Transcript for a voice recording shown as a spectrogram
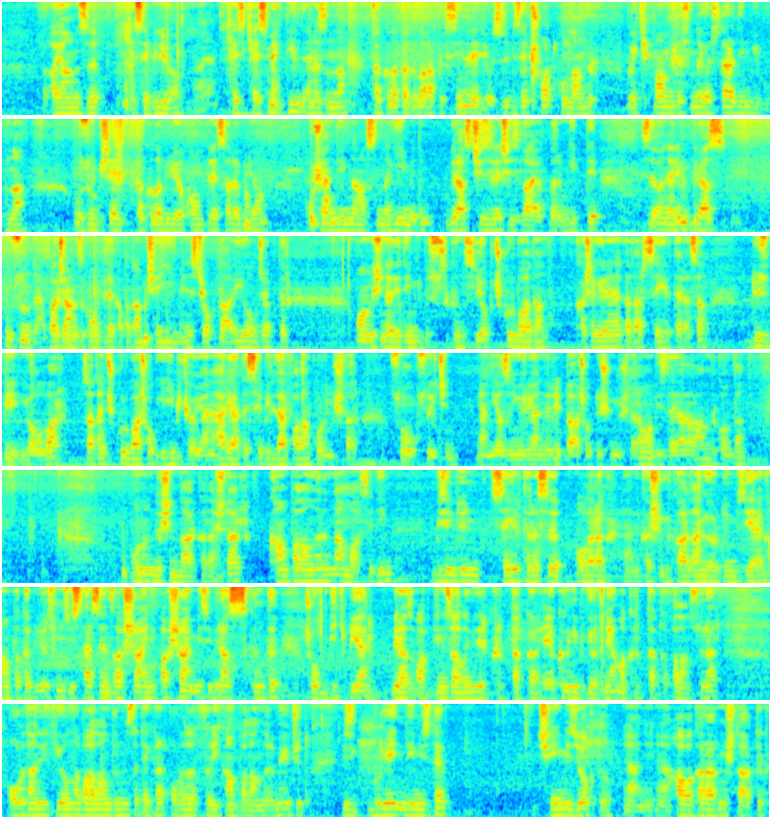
Ayağınızı kesebiliyor. Yani kes, kesmek değil de en azından takıla takıla artık sinir ediyor sizi. Biz hep short kullandık. Bu ekipman videosunda gösterdiğim gibi buna uzun bir şey takılabiliyor, komple sarabiliyor. Üşendiğimden aslında giymedim. Biraz çizile çizile ayaklarım gitti. Size önerim biraz uzun, yani bacağınızı komple kapatan bir şey giymeniz çok daha iyi olacaktır. Onun dışında dediğim gibi su sıkıntısı yok. Çukurbağa'dan Kaş'a gelene kadar seyir terasa düz bir yol var. Zaten Çukurbağ çok iyi bir köy yani her yerde sebiller falan koymuşlar soğuk su için. Yani yazın yürüyenleri daha çok düşünmüşler ama biz de yararlandık ondan. Onun dışında arkadaşlar kamp alanlarından bahsedeyim. Bizim dün seyir terası olarak yani Kaş'ı yukarıdan gördüğümüz yere kamp atabiliyorsunuz. İsterseniz aşağı inip aşağı inmesi biraz sıkıntı. Çok dik bir yer. Biraz vaktinizi alabilir. 40 dakikaya yakın gibi görünüyor ama 40 dakika falan sürer. Oradan lig yoluna bağlandığınızda tekrar orada da free kamp alanları mevcut. Biz buraya indiğimizde şeyimiz yoktu. Yani, yani hava kararmıştı artık.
